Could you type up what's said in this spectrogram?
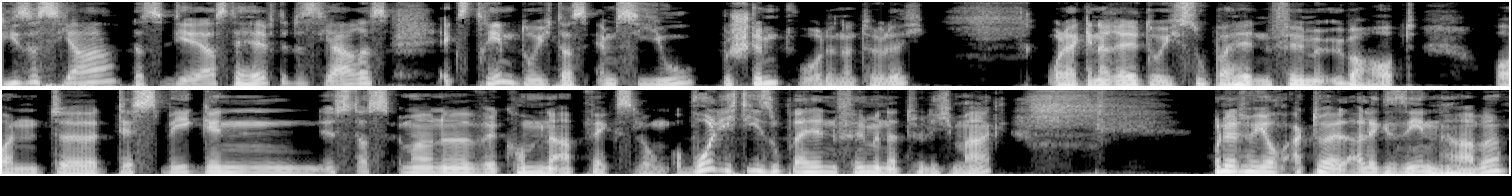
dieses Jahr, das die erste Hälfte des Jahres, extrem durch das MCU bestimmt wurde natürlich. Oder generell durch Superheldenfilme überhaupt. Und äh, deswegen ist das immer eine willkommene Abwechslung. Obwohl ich die Superheldenfilme natürlich mag und natürlich auch aktuell alle gesehen habe.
